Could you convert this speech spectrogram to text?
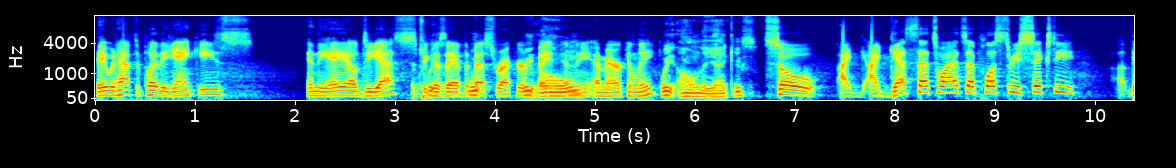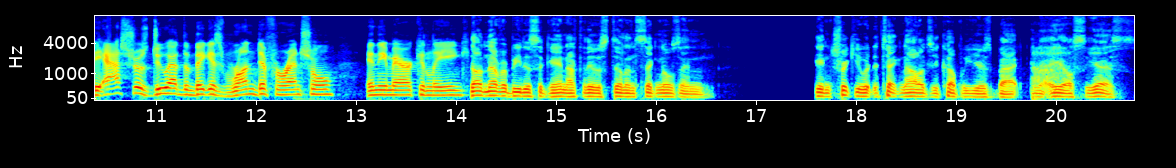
they would have to play the Yankees in the ALDS Which because we- they have the we- best record in in the American League. We own the Yankees. So I, I guess that's why it's at plus 360. Uh, the Astros do have the biggest run differential in the American League. They'll never beat us again after they were stealing signals and getting tricky with the technology a couple years back in the ALCS.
